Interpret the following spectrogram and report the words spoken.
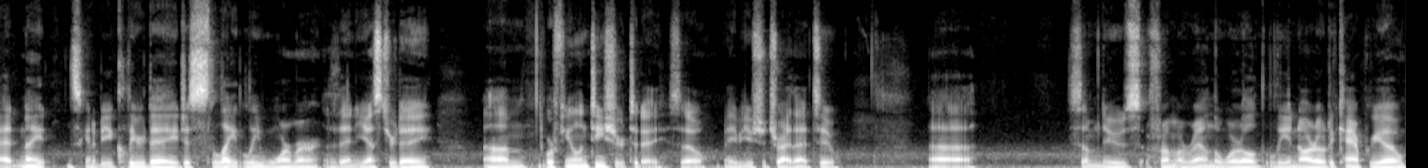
at night. It's going to be a clear day, just slightly warmer than yesterday. Um, we're feeling t shirt today, so maybe you should try that too. Uh, some news from around the world Leonardo DiCaprio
